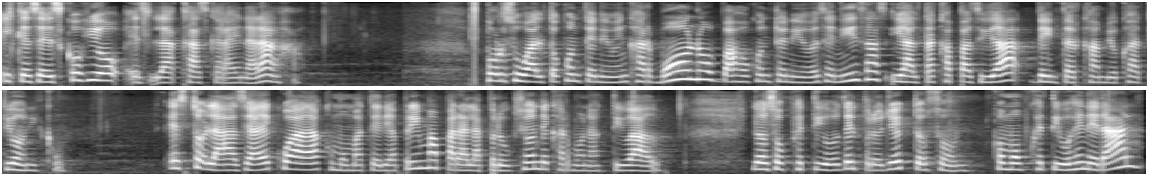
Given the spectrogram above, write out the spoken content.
El que se escogió es la cáscara de naranja. Por su alto contenido en carbono, bajo contenido de cenizas y alta capacidad de intercambio catiónico. Esto la hace adecuada como materia prima para la producción de carbón activado. Los objetivos del proyecto son, como objetivo general,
